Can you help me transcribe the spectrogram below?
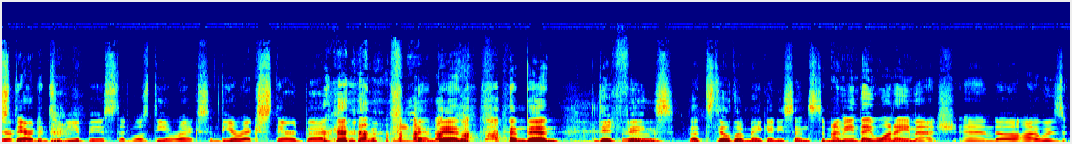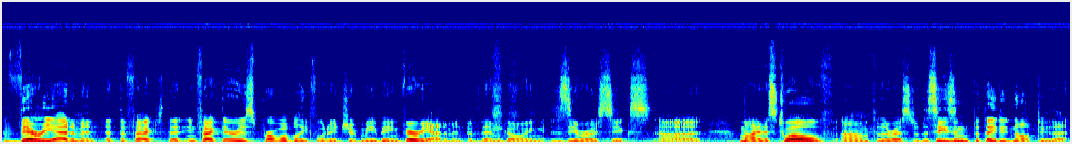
Yeah, stared into the abyss that was DRX, and DRX stared back, and then and then did things that still don't make any sense to me. I mean, they won a match, and uh, I was very adamant at the fact that, in fact, there is probably footage of me being very adamant of them going 0 6 uh, minus 12 um, for the rest of the season, but they did not do that.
